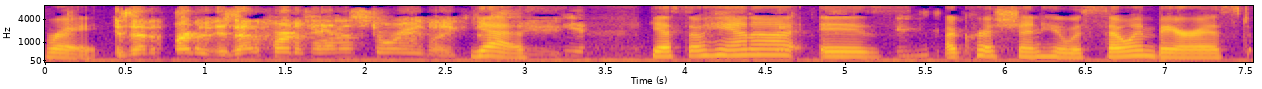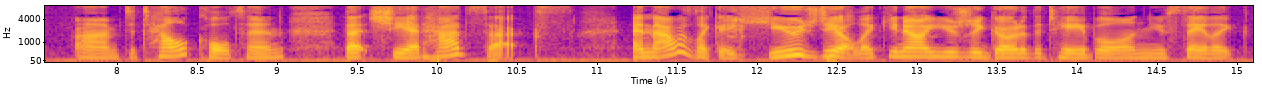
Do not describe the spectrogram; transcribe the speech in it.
Right. Is that a part of is that a part of Hannah's story? Like does Yes. she- Yeah. Yeah, so Hannah is a Christian who was so embarrassed um, to tell Colton that she had had sex. And that was like a huge deal. Like, you know, you usually go to the table and you say, like,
